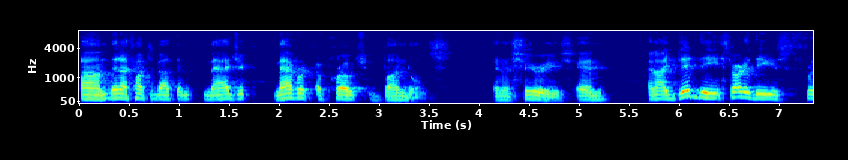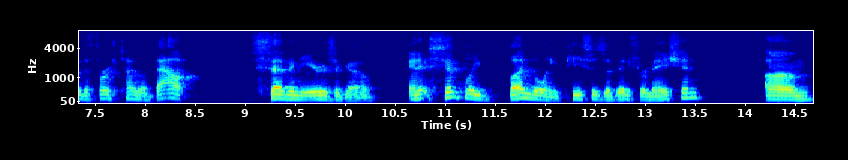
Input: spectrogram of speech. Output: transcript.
um, then I talked about the Magic Maverick approach bundles in a series. And and I did the started these for the first time about seven years ago. And it's simply bundling pieces of information um,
